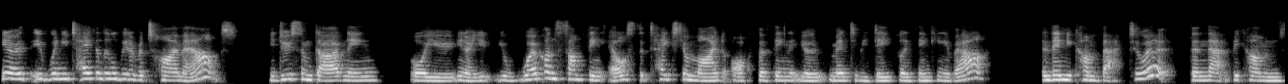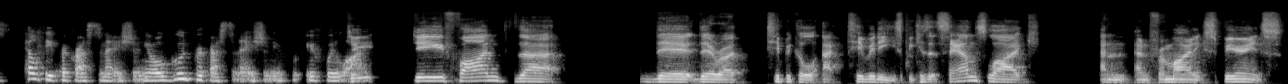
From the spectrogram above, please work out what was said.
you know, it, when you take a little bit of a time out, you do some gardening, or you you know you, you work on something else that takes your mind off the thing that you're meant to be deeply thinking about and then you come back to it then that becomes healthy procrastination know good procrastination if, if we like do you, do you find that there there are typical activities because it sounds like and and from my own experience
